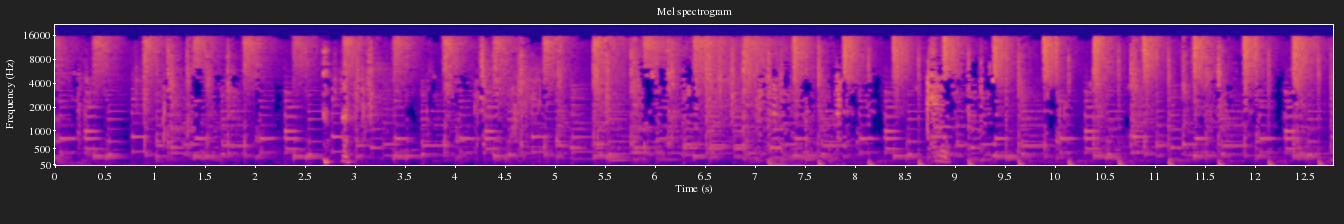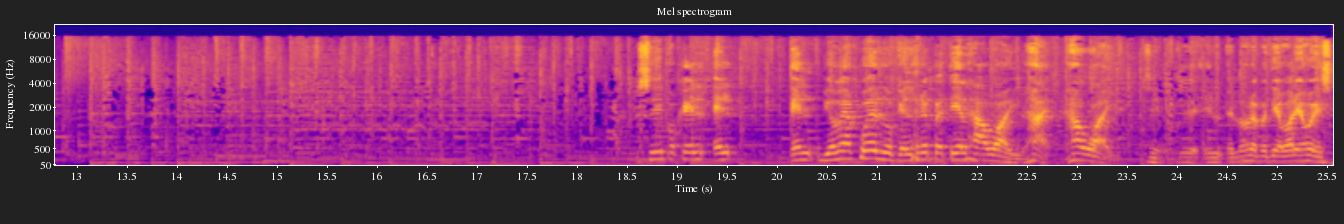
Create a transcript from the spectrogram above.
Sí, porque él, él, él, yo me acuerdo que él repetía el Hawaii, Hawaii. Sí, él, él lo repetía varias veces.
